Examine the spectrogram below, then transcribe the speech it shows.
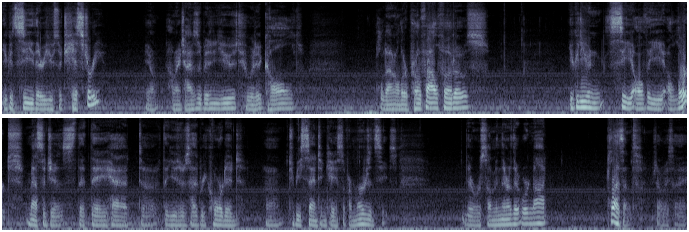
You could see their usage history, you know, how many times it had been used, who it had called, pull down all their profile photos. You could even see all the alert messages that they had, uh, the users had recorded uh, to be sent in case of emergencies. There were some in there that were not pleasant, shall we say.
